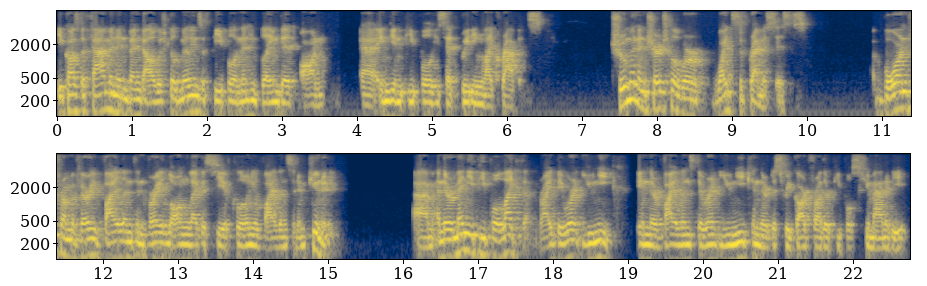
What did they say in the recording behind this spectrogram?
he caused a famine in Bengal, which killed millions of people, and then he blamed it on uh, Indian people, he said, breeding like rabbits. Truman and Churchill were white supremacists, born from a very violent and very long legacy of colonial violence and impunity. Um, and there were many people like them, right? They weren't unique in their violence, they weren't unique in their disregard for other people's humanity.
